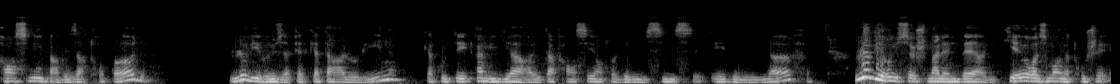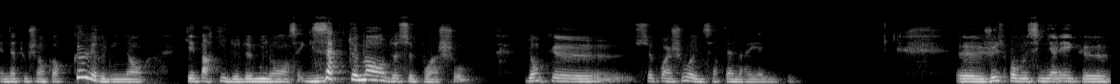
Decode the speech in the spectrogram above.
transmis par des arthropodes, le virus a fait catarrhalovine, qui a coûté 1 milliard à l'État français entre 2006 et 2009, le virus Schmallenberg, qui heureusement n'a touché, touché, encore que les ruminants, qui est parti de 2011, exactement de ce point chaud. Donc euh, ce point chaud a une certaine réalité. Euh, juste pour vous signaler que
